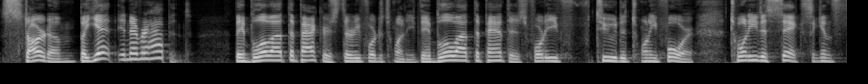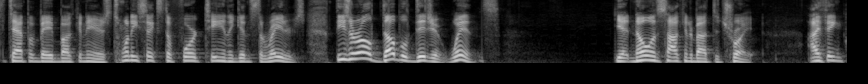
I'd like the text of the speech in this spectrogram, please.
stardom, but yet it never happened. They blow out the Packers 34 to 20. They blow out the Panthers 42 to 24, 20 to 6 against the Tampa Bay Buccaneers, 26 to 14 against the Raiders. These are all double digit wins. Yet no one's talking about Detroit. I think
